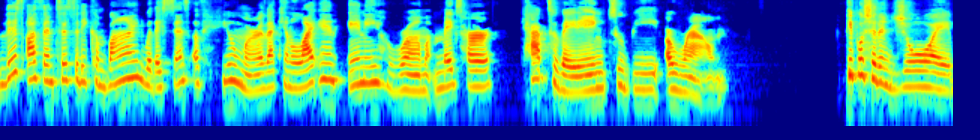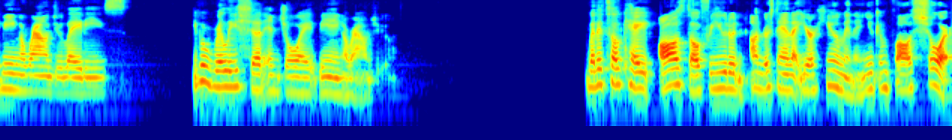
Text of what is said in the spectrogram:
This authenticity combined with a sense of humor that can lighten any room makes her captivating to be around. People should enjoy being around you, ladies. People really should enjoy being around you. But it's okay also for you to understand that you're human and you can fall short.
